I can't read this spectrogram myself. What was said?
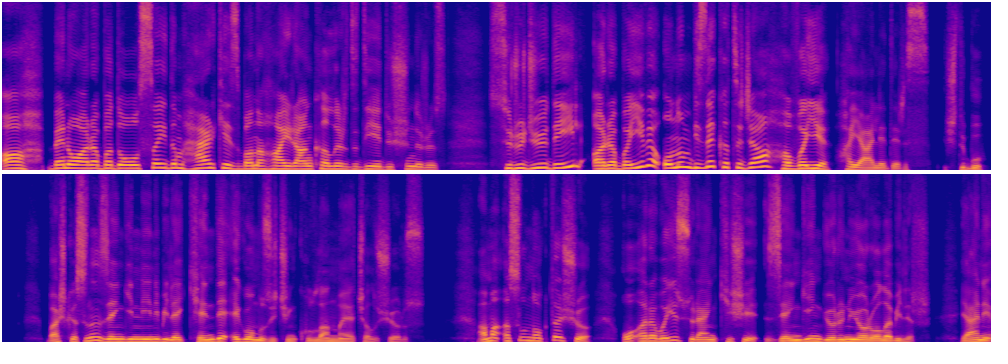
ah ben o arabada olsaydım herkes bana hayran kalırdı diye düşünürüz. Sürücüyü değil arabayı ve onun bize katacağı havayı hayal ederiz. İşte bu. Başkasının zenginliğini bile kendi egomuz için kullanmaya çalışıyoruz. Ama asıl nokta şu, o arabayı süren kişi zengin görünüyor olabilir. Yani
